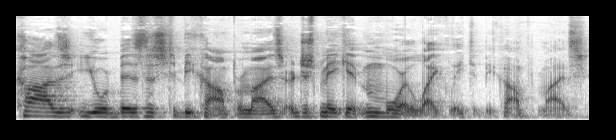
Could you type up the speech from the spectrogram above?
cause your business to be compromised or just make it more likely to be compromised.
